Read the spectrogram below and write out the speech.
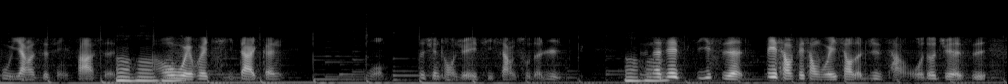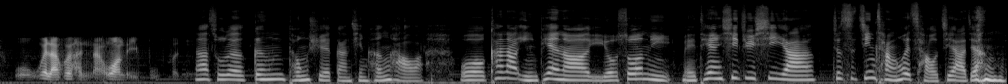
不一样的事情发生，嗯哼，然后我也会期待跟我这群同学一起相处的日子，嗯那些即使非常非常微小的日常，我都觉得是我未来会很难忘的一部分。那除了跟同学感情很好啊，我看到影片啊，有说你每天戏剧系啊，就是经常会吵架这样，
